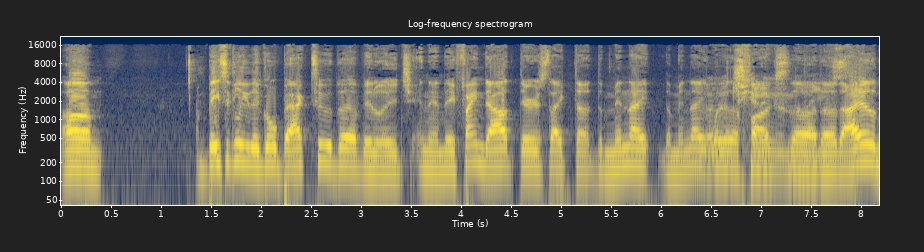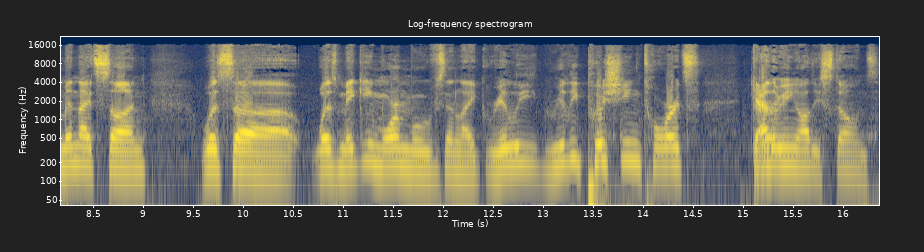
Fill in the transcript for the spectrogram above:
um basically they go back to the village and then they find out there's like the the midnight the midnight what the Village fucks the, the the the eye of the midnight sun was uh was making more moves and like really really pushing towards gathering all these stones.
